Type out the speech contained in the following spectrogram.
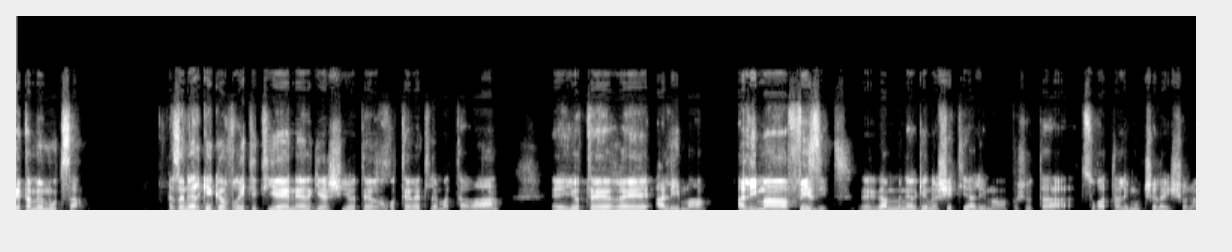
את הממוצע, אז אנרגיה גברית היא תהיה אנרגיה שהיא יותר חותרת למטרה, אה, יותר אה, אלימה, אלימה פיזית, גם אנרגיה נשית היא אלימה, פשוט הצורת האלימות שלה היא שונה,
